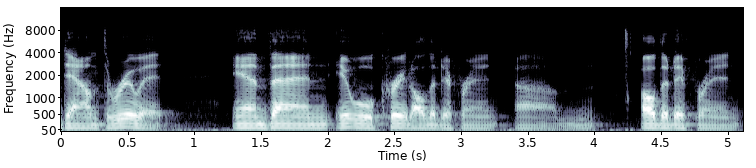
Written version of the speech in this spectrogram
down through it, and then it will create all the different um, all the different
